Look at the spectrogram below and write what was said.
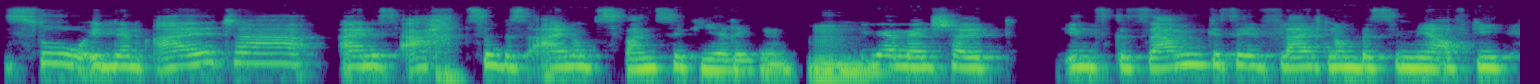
so in dem Alter eines 18- bis 21-Jährigen. Mhm. In der Menschheit insgesamt gesehen vielleicht noch ein bisschen mehr auf die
